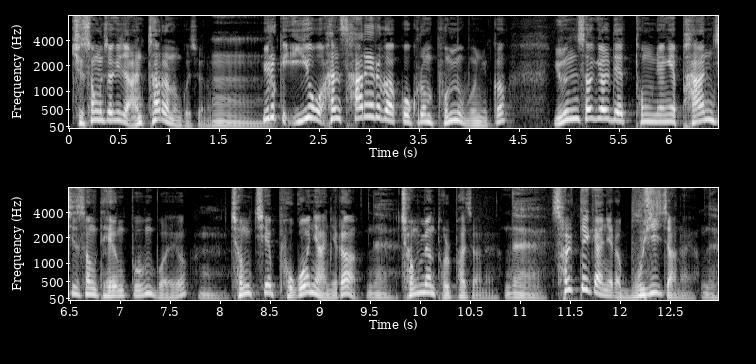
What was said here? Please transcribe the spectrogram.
지성적이지 않다라는 거잖아요. 음. 이렇게 이한 사례를 갖고 그럼 보면 뭡니까? 윤석열 대통령의 반지성 대응법은 뭐예요? 음. 정치의 복원이 아니라 네. 정면 돌파잖아요. 네. 설득이 아니라 무시잖아요. 네.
